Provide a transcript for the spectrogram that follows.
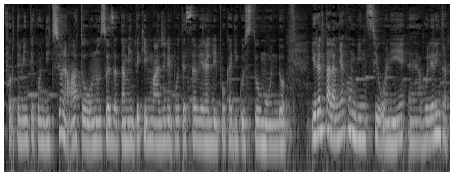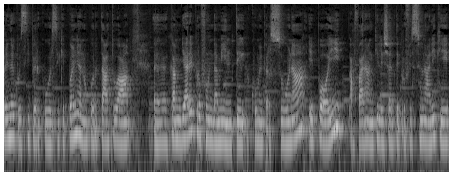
fortemente condizionato o non so esattamente che immagine potesse avere all'epoca di questo mondo. In realtà la mia convinzione eh, a voler intraprendere questi percorsi che poi mi hanno portato a eh, cambiare profondamente come persona e poi a fare anche le scelte professionali che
